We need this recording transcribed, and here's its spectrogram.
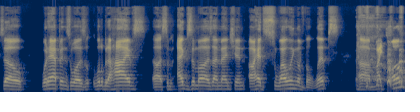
So what happens was a little bit of hives, uh, some eczema, as I mentioned. I had swelling of the lips. Uh, my tongue,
